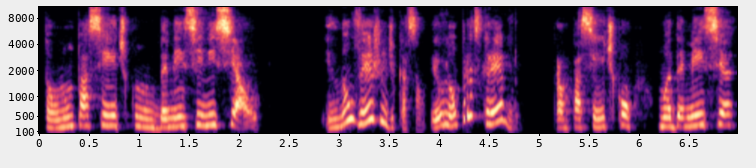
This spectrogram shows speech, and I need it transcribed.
Então, num paciente com demência inicial, eu não vejo indicação, eu não prescrevo para um paciente com uma demência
